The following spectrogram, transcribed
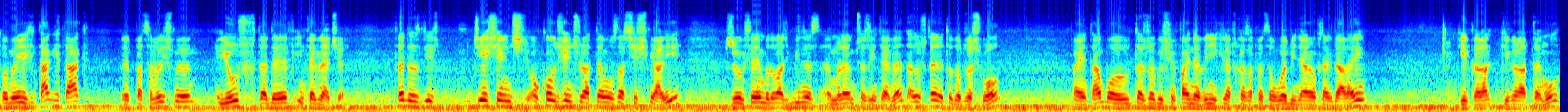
to my i tak i tak e, pracowaliśmy już wtedy w internecie. Wtedy 10, około 10 lat temu z nas się śmiali, że chcemy budować biznes MLM przez internet, a już wtedy to dobrze szło. Pamiętam, bo też robiliśmy fajne wyniki, na przykład za pomocą webinarów i tak dalej, kilka, kilka lat temu.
